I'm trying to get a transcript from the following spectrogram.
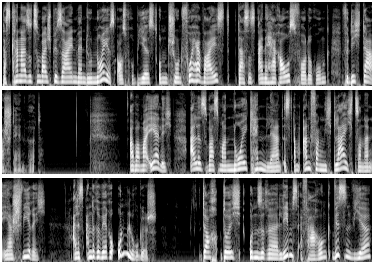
Das kann also zum Beispiel sein, wenn du Neues ausprobierst und schon vorher weißt, dass es eine Herausforderung für dich darstellen wird. Aber mal ehrlich, alles, was man neu kennenlernt, ist am Anfang nicht leicht, sondern eher schwierig. Alles andere wäre unlogisch. Doch durch unsere Lebenserfahrung wissen wir,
